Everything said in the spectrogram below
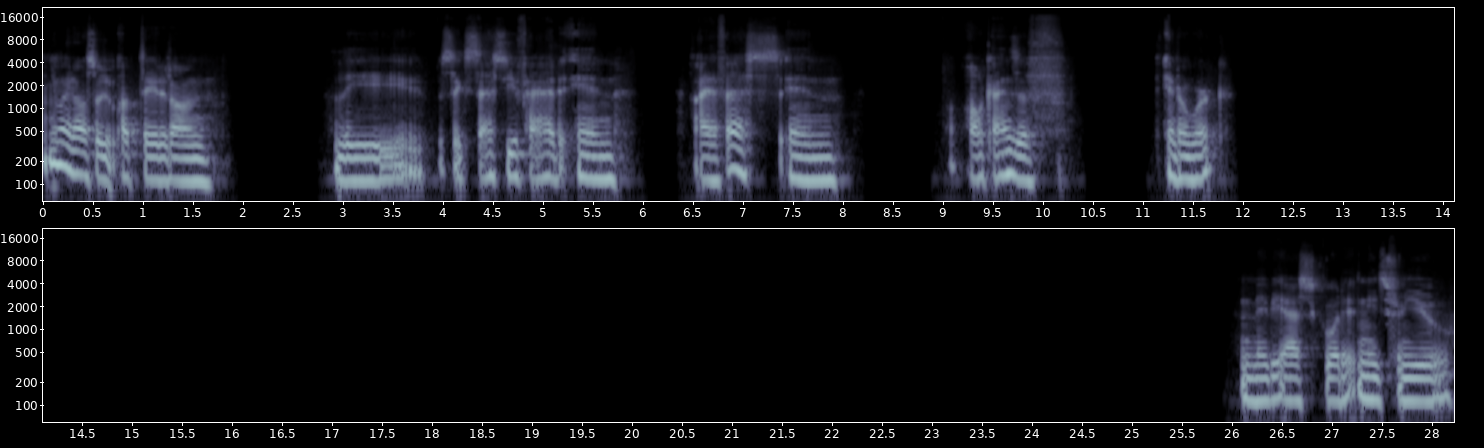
And you might also update it on the success you've had in IFS in all kinds of inner work. And maybe ask what it needs from you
